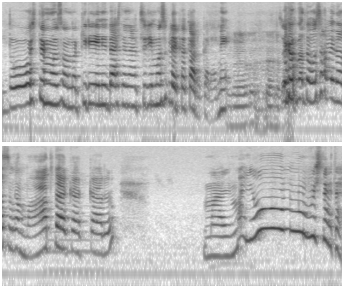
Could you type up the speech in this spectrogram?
どうしてもその綺麗に出してな釣りもすぐらいかかるからね。うん。それをまた収め出すのがまたかかる。まあ今ようムーブしておいたら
